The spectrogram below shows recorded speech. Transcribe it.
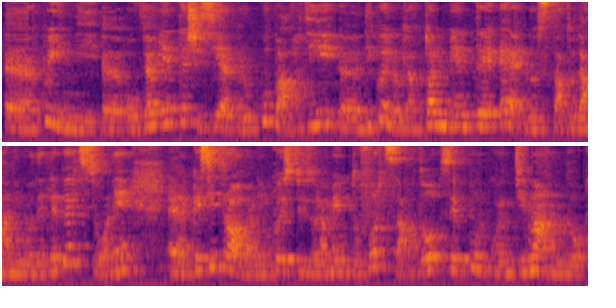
Eh, quindi eh, ovviamente ci si è preoccupati eh, di quello che attualmente è lo stato d'animo delle persone eh, che si trovano in questo isolamento forzato seppur continuando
